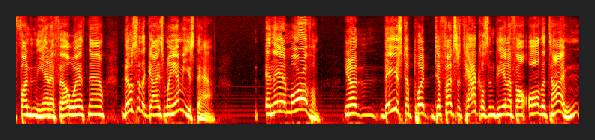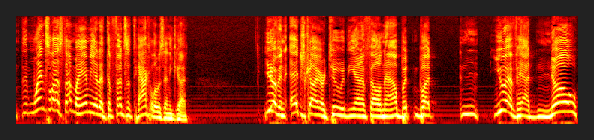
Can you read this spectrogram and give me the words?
funding the NFL with now, those are the guys Miami used to have and they had more of them. You know, they used to put defensive tackles in the NFL all the time. When's the last time Miami had a defensive tackle that was any good? You have an edge guy or two in the NFL now, but but you have had no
